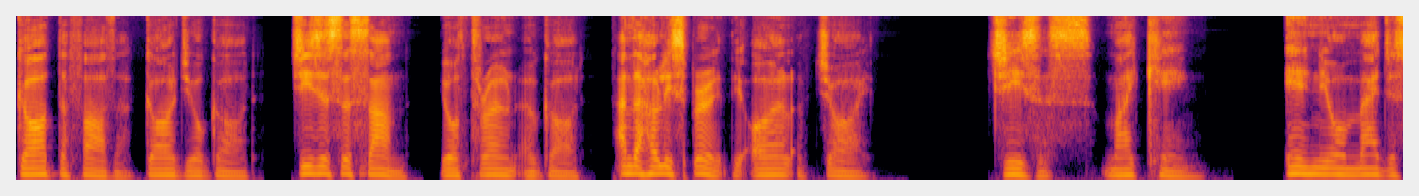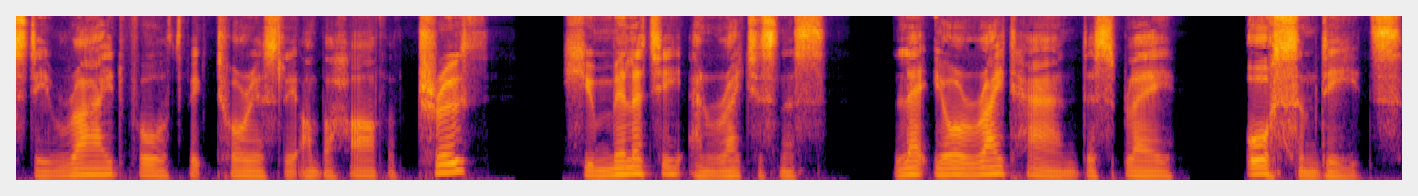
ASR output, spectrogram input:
God the Father, God your God, Jesus the Son, your throne, O God, and the Holy Spirit, the oil of joy. Jesus, my King, in your majesty ride forth victoriously on behalf of truth, humility, and righteousness. Let your right hand display awesome deeds.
